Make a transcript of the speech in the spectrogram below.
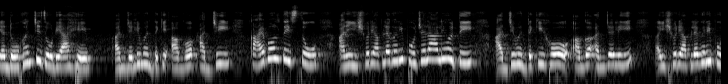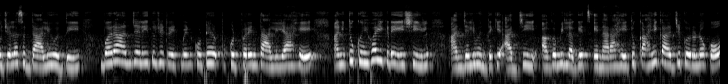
या दोघांची जोडी आहे. अंजली म्हणते की अगं आजी काय बोलतेस तू? आणि ईश्वरी आपल्या घरी पूजेला आली होती. आजी म्हणते की हो अगं अंजली ईश्वरी आपल्या घरी पूजेला सुद्धा आली होती. बरं अंजली तुझी ट्रीटमेंट कुठे कुठपर्यंत आलेली आहे? आणि तू केव्हा इकडे येशील? अंजली म्हणते की आजी अगं मी लगेच येणार आहे. तू काही काळजी करू नको.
